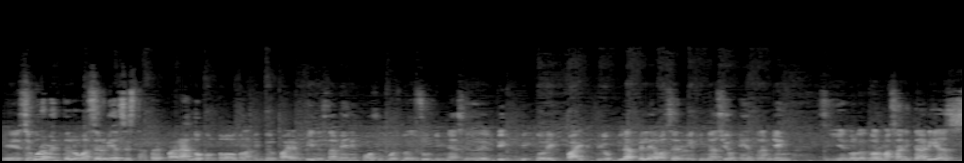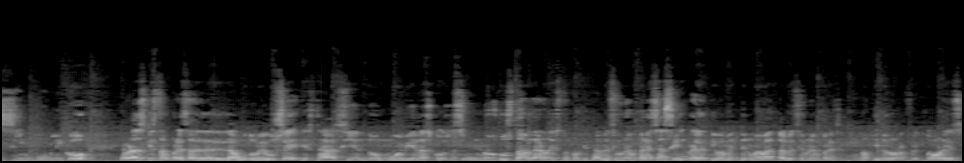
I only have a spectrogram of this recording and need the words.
Eh, seguramente lo va a hacer bien, se está preparando con todo, con la gente del Fire and Fitness también y por supuesto de su gimnasio del Victory Fight Club. La pelea va a ser en el gimnasio Entram Gym, siguiendo las normas sanitarias, sin público. La verdad es que esta empresa la UWC está haciendo muy bien las cosas y nos gusta hablar de esto porque tal vez sea una empresa así, relativamente nueva, tal vez sea una empresa que no tiene los reflectores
